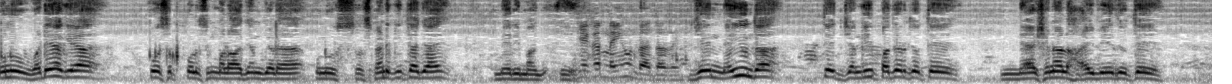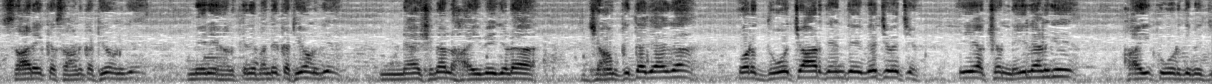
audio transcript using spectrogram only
ਉਹਨੂੰ ਵੜਿਆ ਗਿਆ, ਉਸ ਪੁਲਿਸ ਮੁਲਾਜ਼ਮ ਜਿਹੜਾ ਉਹਨੂੰ ਸਸਪੈਂਡ ਕੀਤਾ ਜਾਏ। ਮੇਰੀ ਮੰਗ ਇਹ ਹੈ। ਜੇਕਰ ਨਹੀਂ ਹੁੰਦਾ ਇਦਾਂ ਦੇ ਜੇ ਨਹੀਂ ਹੁੰਦਾ ਤੇ ਜੰਗੀ ਪੱਧਰ ਦੇ ਉੱਤੇ ਨੈਸ਼ਨਲ ਹਾਈਵੇ ਦੇ ਉੱਤੇ ਸਾਰੇ ਕਿਸਾਨ ਇਕੱਠੇ ਹੋਣਗੇ ਮੇਰੇ ਹਲਕੇ ਦੇ ਬੰਦੇ ਇਕੱਠੇ ਹੋਣਗੇ। ਨੈਸ਼ਨਲ ਹਾਈਵੇ ਜਿਹੜਾ ਜਾਮ ਕੀਤਾ ਜਾਏਗਾ ਔਰ 2-4 ਦਿਨ ਦੇ ਵਿੱਚ ਵਿੱਚ ਇਹ ਐਕਸ਼ਨ ਨਹੀਂ ਲੈਣਗੇ। ਹਾਈ ਕੋਰਟ ਦੇ ਵਿੱਚ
